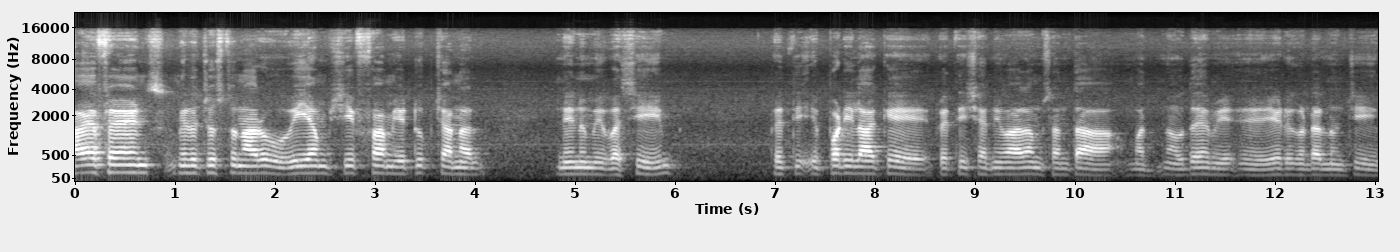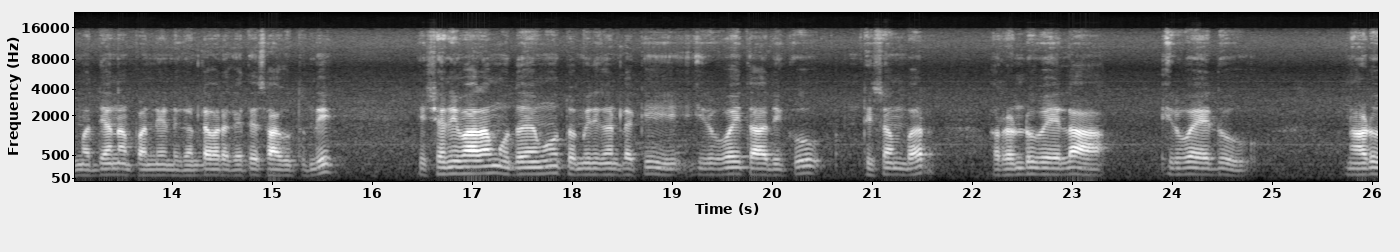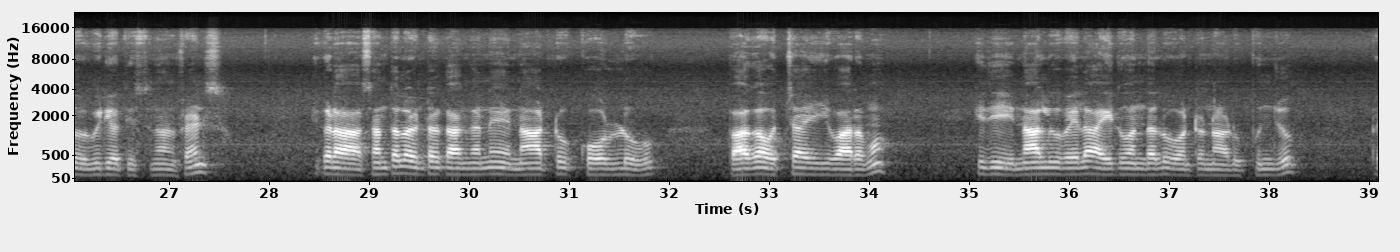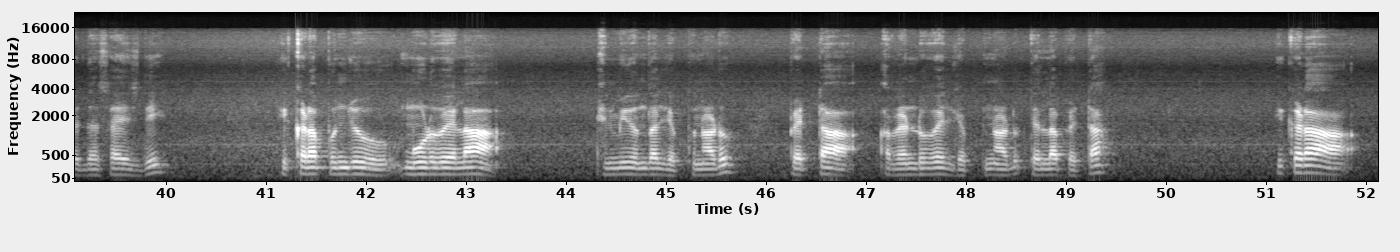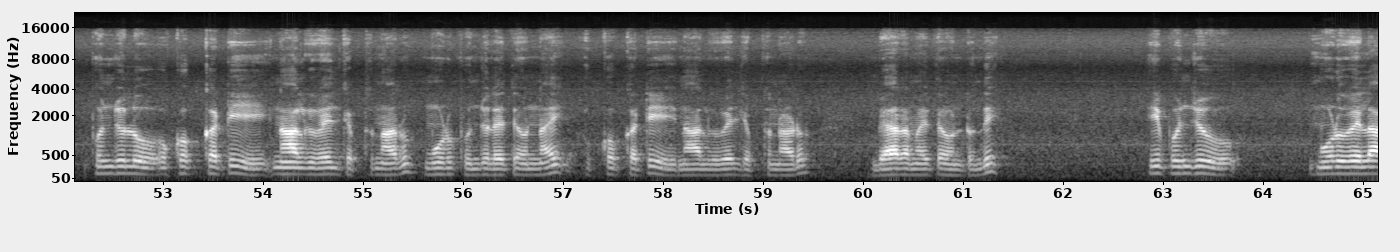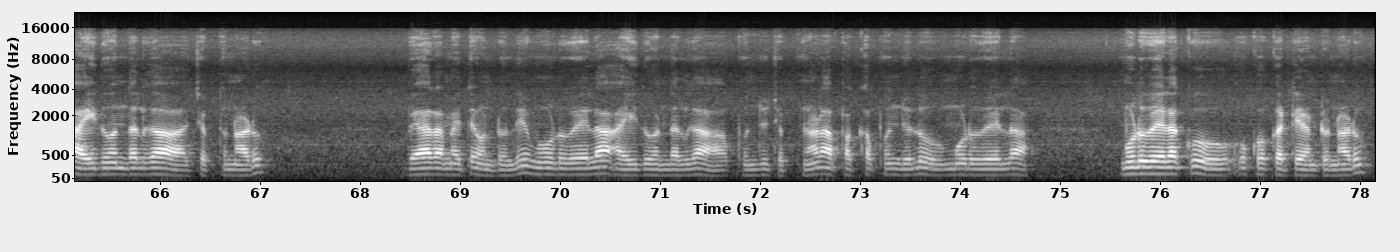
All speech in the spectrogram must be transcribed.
Hi friends మీరు చూస్తున్నారు VM sheep farm YouTube channel నేను మీ వసీం ప్రతి ఎప్పటిలాగే ప్రతి శనివారం సంత ఉదయం ఏడు గంటల నుంచి మధ్యాహ్నం పన్నెండు గంటల వరకు అయితే సాగుతుంది. ఈ శనివారం ఉదయము తొమ్మిది గంటలకి ఇరవై తారీఖు డిసెంబర్ రెండు వేల ఇరవై ఐదు నాడు వీడియో తీస్తున్నాను ఫ్రెండ్స్ ఇక్కడ సంతలో ఎంటర్ కాగానే నాటు కోళ్ళు బాగా వచ్చాయి ఈ వారము. ఇది నాలుగు వేల ఐదు వందలు అంటున్నాడు పుంజు పెద్ద సైజ్ది. ఇక్కడ పుంజు మూడు వేల ఎనిమిది వందలు చెప్తున్నాడు పెట్ట రెండు వేలు చెప్తున్నాడు తెల్ల పెట్ట. ఇక్కడ పుంజులు ఒక్కొక్కటి నాలుగు వేలు చెప్తున్నారు మూడు పుంజులు అయితే ఉన్నాయి ఒక్కొక్కటి నాలుగు వేలు చెప్తున్నాడు. బేరం అయితే ఉంటుంది. ఈ పుంజు మూడు వేల ఐదు వందలుగా చెప్తున్నాడు. బేరం అయితే ఉంటుంది. మూడు వేల ఐదు వందలుగా పుంజు చెప్తున్నాడు. ఆ పక్క పుంజులు మూడు వేల మూడు వేలకు ఒక్కొక్కటి అంటున్నాడు.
